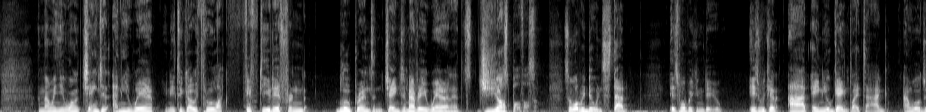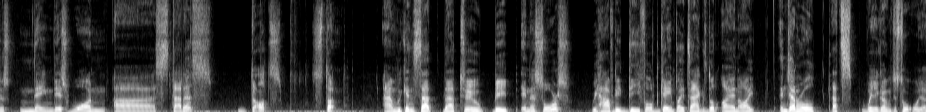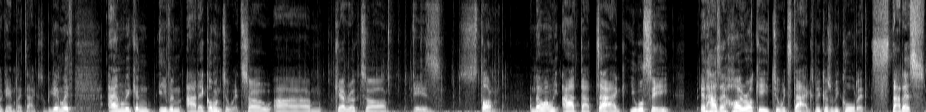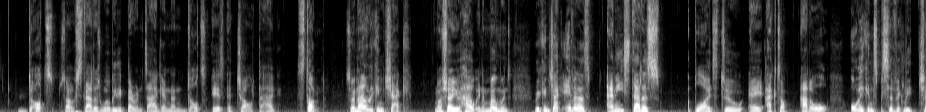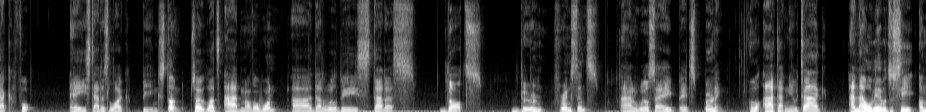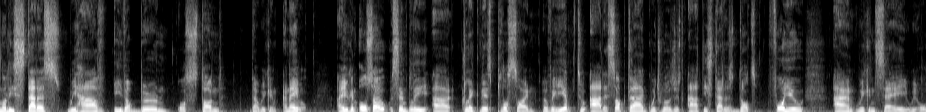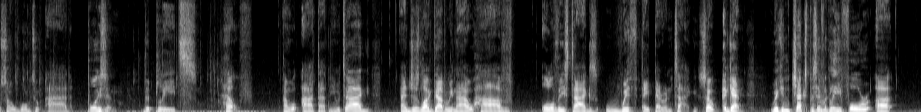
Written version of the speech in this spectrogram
And then when you want to change it anywhere you need to go through like 50 different blueprints and change them everywhere and it's just bothersome. So what we do instead is what we can do is we can add a new gameplay tag and we'll just name this one uh, status dot stunned. And we can set that to be in a source. We have the default gameplay tags.ini. In general, that's where you're going to store all your gameplay tags to begin with. And we can even add a comment to it. So um, character is stunned. And then when we add that tag, you will see it has a hierarchy to its tags because we called it status dot. So status will be the parent tag and then dot is a child tag, stunned. So now we can check, and I'll show you how in a moment, we can check if it has any status applied to a actor at all, or we can specifically check for a status like being stunned. So let's add another one. Uh, that will be status dot burn, for instance, and we'll say it's burning. We'll add that new tag, and now we'll be able to see under the status, we have either burn or stunned that we can enable. Uh, you can also simply uh, click this plus sign over here to add a subtag, which will just add the status dot for you. And we can say we also want to add poison, depletes health. And we'll add that new tag. And just like that, we now have all of these tags with a parent tag. So again, we can check specifically for uh,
